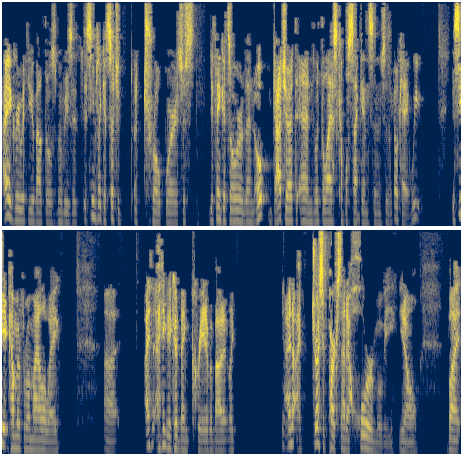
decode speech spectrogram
I agree with you about those movies. It, it seems like it's such a, a trope where it's just you think it's over, then oh, gotcha at the end, like the last couple seconds, and it's just like okay, we you see it coming from a mile away. Uh, I th- I think they could have been creative about it. Like I know Jurassic Park's not a horror movie, you know, but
